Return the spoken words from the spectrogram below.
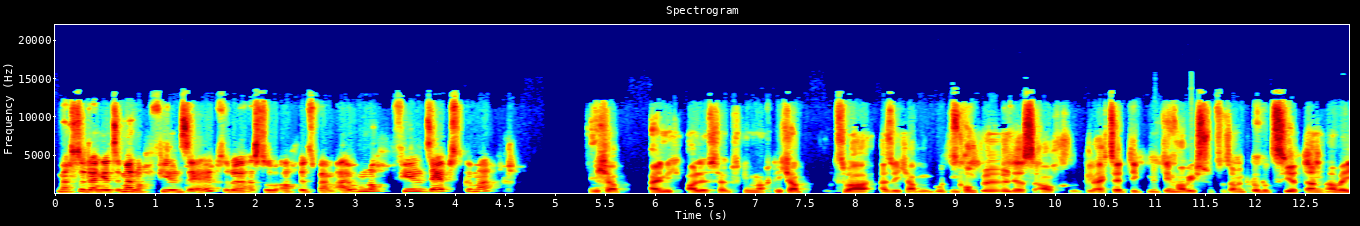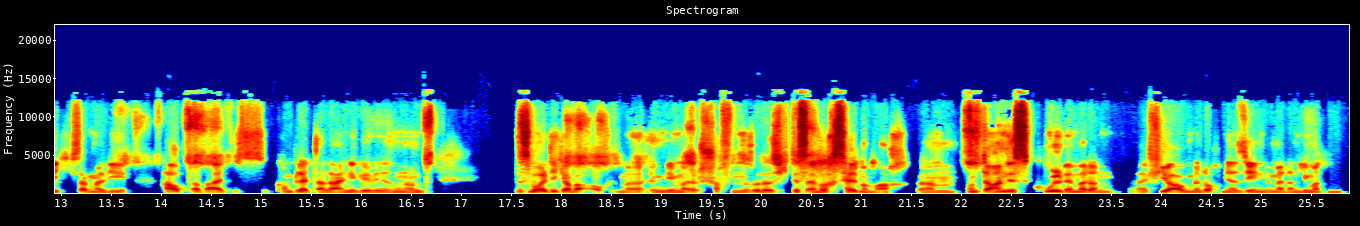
Machst du dann jetzt immer noch viel selbst oder hast du auch jetzt beim Album noch viel selbst gemacht? Ich habe eigentlich alles selbst gemacht. Ich habe zwar, also ich habe einen guten Kumpel, der ist auch gleichzeitig, mit dem habe ich schon zusammen produziert dann, aber ich sage mal, die Hauptarbeit ist komplett alleine gewesen und das wollte ich aber auch immer irgendwie mal schaffen, so dass ich das einfach selber mache. Ähm, und dann ist cool, wenn wir dann bei vier Augen dann doch mehr sehen, wenn man dann jemanden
